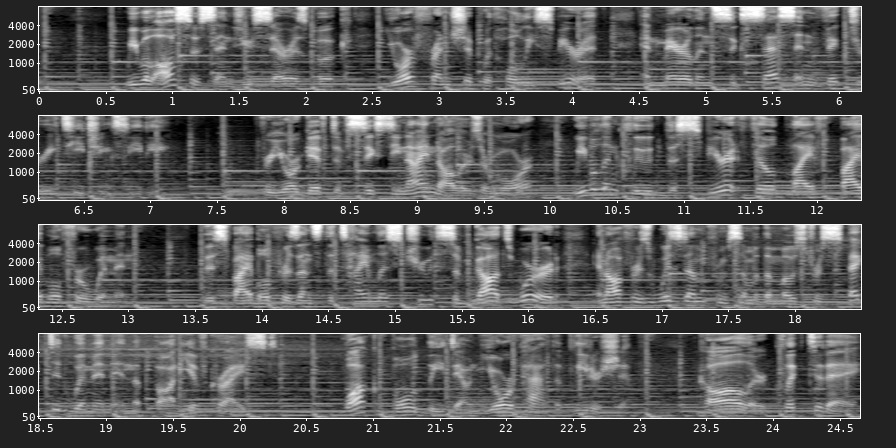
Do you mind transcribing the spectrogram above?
We will also send you Sarah's book, Your Friendship with Holy Spirit, and Marilyn's Success and Victory Teaching CD. For your gift of $69 or more, we will include the Spirit Filled Life Bible for Women. This Bible presents the timeless truths of God's Word and offers wisdom from some of the most respected women in the body of Christ. Walk boldly down your path of leadership. Call or click today.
